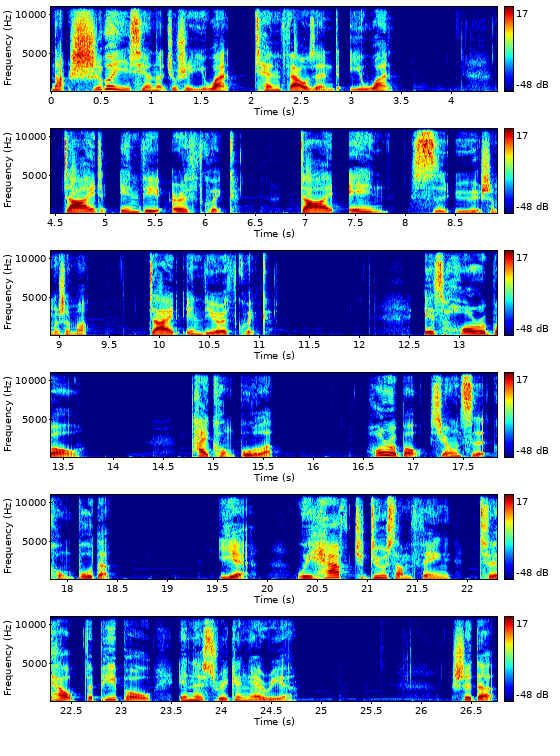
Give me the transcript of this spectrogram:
那十个一千呢，就是一万，ten thousand 一万。Died in the earthquake. Die in 死于什么什么。Died in the earthquake. It's horrible. 太恐怖了。Horrible 形容词，恐怖的。Yeah, we have to do something to help the people in the stricken area. 是的，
